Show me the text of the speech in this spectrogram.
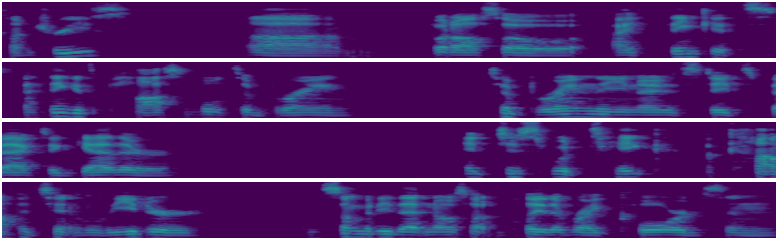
countries, um, but also I think it's I think it's possible to bring to bring the United States back together it just would take a competent leader and somebody that knows how to play the right chords and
